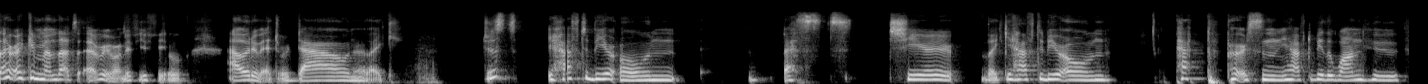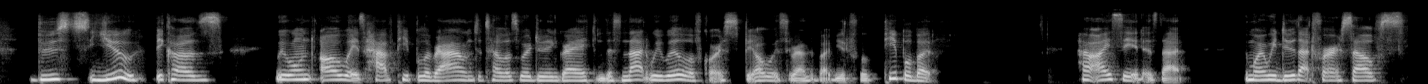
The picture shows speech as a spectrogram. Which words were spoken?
I recommend that to everyone if you feel out of it or down or like just you have to be your own best cheer. Like you have to be your own pep person. You have to be the one who boosts you because we won't always have people around to tell us we're doing great and this and that. We will, of course, be always surrounded by beautiful people. But how I see it is that the more we do that for ourselves,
